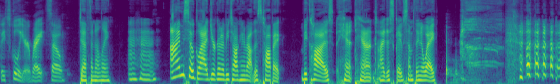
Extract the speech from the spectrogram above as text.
the school year right? So definitely. Mm-hmm. i'm so glad you're going to be talking about this topic because hint hint i just gave something away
